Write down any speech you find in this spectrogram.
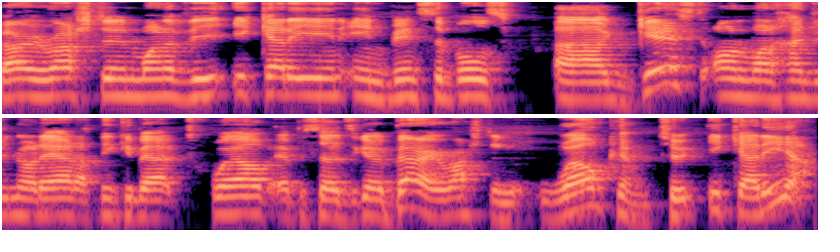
Barry Rushton, one of the Icarian Invincibles, uh, guest on 100 Not Out, I think about 12 episodes ago. Barry Rushton, welcome to Icaria.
